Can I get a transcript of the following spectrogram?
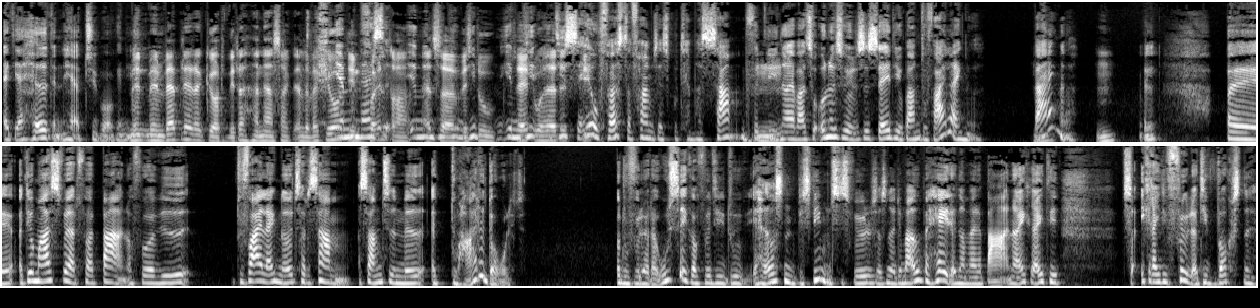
at jeg havde den her type organisme. Men, men hvad blev der gjort ved dig, han har sagt? Eller hvad gjorde jamen, dine altså, forældre? Jamen, altså, de, hvis du jamen, sagde, de, du havde de det sagde jo først og fremmest, at jeg skulle tage mig sammen, fordi mm. når jeg var til undersøgelse, så sagde de jo bare, at du fejler ikke noget. Der er mm. ikke noget. Mm. Vel? Øh, og det var meget svært for et barn at få at vide, du fejler ikke noget, tager dig sammen, og samtidig med, at du har det dårligt. Og du føler dig usikker, fordi du jeg havde også en besvimelsesfølelse og sådan noget. Det er meget ubehageligt, når man er barn, og ikke rigtig, så ikke rigtig føler, at de voksne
